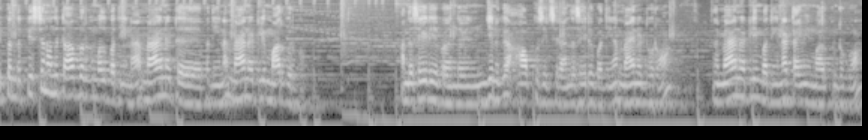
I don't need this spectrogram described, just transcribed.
இப்போ இந்த பிஸ்டன் வந்து டாப்பில் இருக்கும்போது பார்த்தீங்கன்னா மேக்னெட்டு பார்த்தீங்கன்னா மேக்னெட்லேயும் மார்க் இருக்கும். அந்த சைடு இப்போ இந்த இன்ஜினுக்கு ஆப்போசிட் சைடு அந்த சைடு பார்த்தீங்கன்னா மேக்னெட் வரும். அந்த மேக்னெட்லேயும் பார்த்தீங்கன்னா டைமிங் மார்க்குன்னு இருக்கும்.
